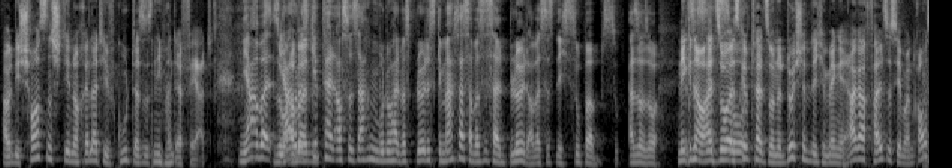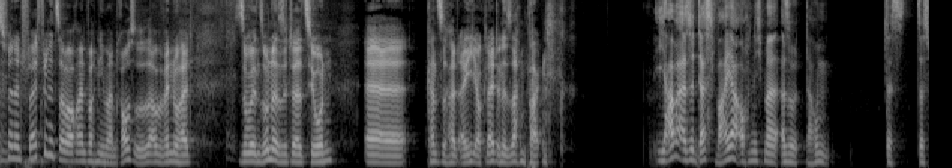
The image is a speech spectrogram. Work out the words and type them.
aber die Chancen stehen noch relativ gut, dass es niemand erfährt. Ja, aber, So, ja, aber aber- es gibt halt auch so Sachen, wo du halt was Blödes gemacht hast, aber es ist halt blöd, aber es ist nicht super, su- also so. Nee, genau, halt jetzt so, es gibt halt so eine durchschnittliche Menge Ärger, falls es jemand rausfindet. Vielleicht findet es aber auch einfach niemand raus. Oder so. Aber wenn du halt so in so einer Situation, äh, kannst du halt eigentlich auch gleich deine Sachen packen. Ja, aber also das war ja auch nicht mal, also darum, das, das,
